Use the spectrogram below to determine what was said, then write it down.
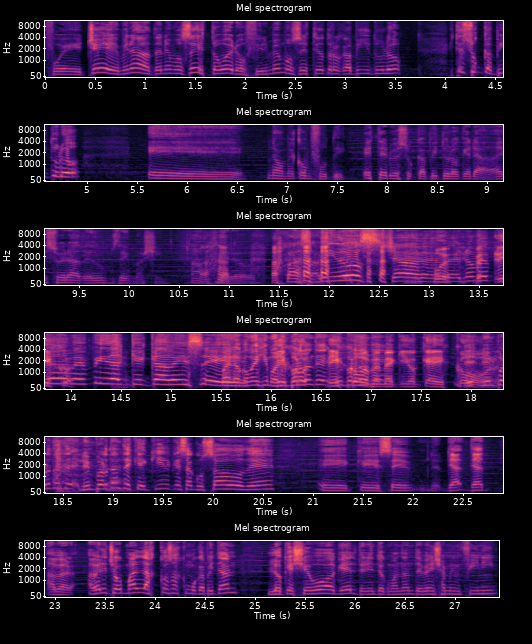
fue, che, mirá, tenemos esto, bueno, filmemos este otro capítulo. Este es un capítulo... eh, no, me confundí. Este no es un capítulo que nada, eso era de Doomsday Machine. Ah. Pero pasa, vi dos, ya Fue- eh, no, me, no discu- me pidan que cabece. Bueno, como dijimos, lo importante, disculpe, me equivoqué, disculpe. lo importante, lo importante es que Kirk es acusado de eh, que se. De, de- de- a ver, haber hecho mal las cosas como capitán, lo que llevó a que el teniente comandante Benjamin Finney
